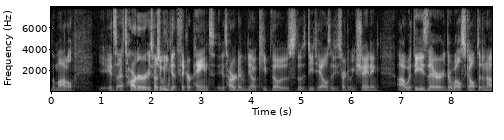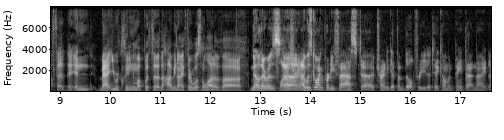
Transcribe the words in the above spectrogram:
the model. It's it's harder, especially when you get thicker paint. It's harder to you know keep those those details as you start doing shading. Uh, with these, they're they're well sculpted enough that. And Matt, you were cleaning them up with the, the hobby knife. There wasn't a lot of. Uh, No, there was. Uh, I was going pretty fast, uh, trying to get them built for you to take home and paint that night. Uh,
